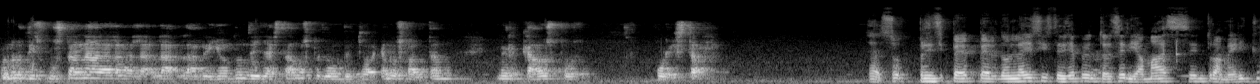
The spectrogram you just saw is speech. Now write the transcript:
no nos disgusta nada la, la, la, región donde ya estamos, pero donde todavía nos faltan mercados por, por estar. perdón la insistencia, pero entonces sería más Centroamérica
